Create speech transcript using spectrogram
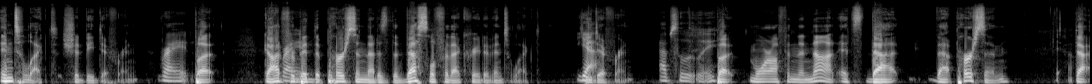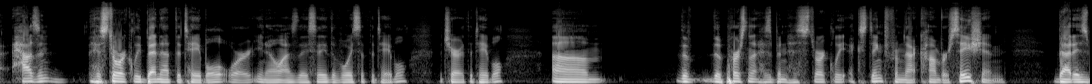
intellect should be different right but God Right. forbid the person that is the vessel for that creative intellect Yeah. be different. absolutely But more often than not, it's that that person that hasn't historically been at the table, or you know, as they say, the voice at the table, the chair at the table. Um, the the person that has been historically extinct from that conversation, that is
